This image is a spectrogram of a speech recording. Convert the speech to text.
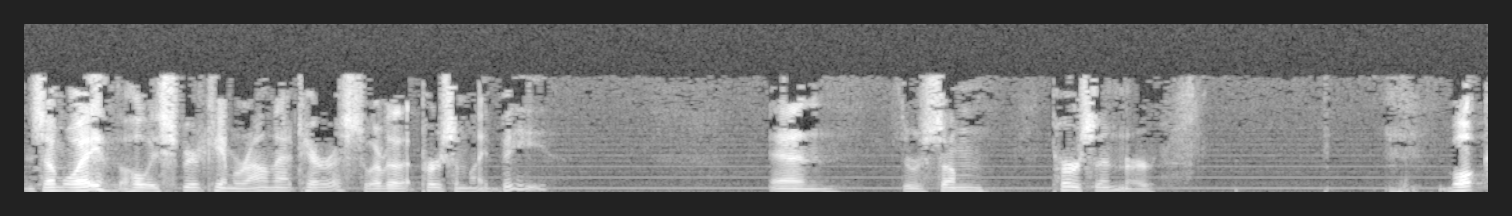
in some way the Holy Spirit came around that terrorist, whoever that person might be, and through some person or book,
